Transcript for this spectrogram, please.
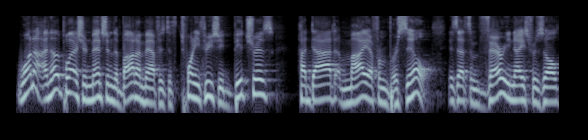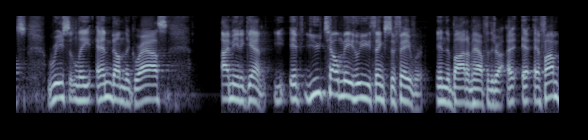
One uh, another player I should mention in the bottom half is the 23 seed Beatriz. Haddad Maya from Brazil has had some very nice results recently, end on the grass. I mean, again, if you tell me who you think's the favorite in the bottom half of the draw, if I'm,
